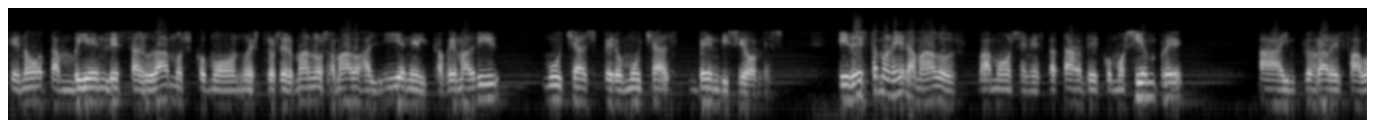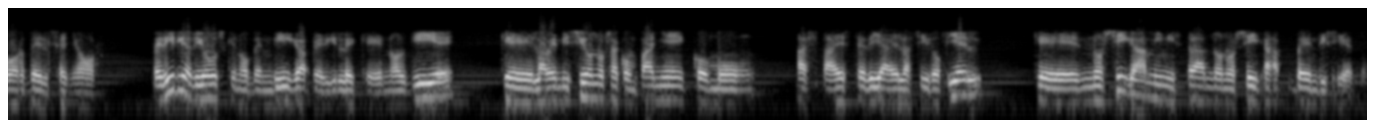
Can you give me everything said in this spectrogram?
que no, también les saludamos como nuestros hermanos amados allí en el Café Madrid, muchas, pero muchas bendiciones. Y de esta manera, amados, vamos en esta tarde, como siempre, a implorar el favor del Señor pedirle a Dios que nos bendiga, pedirle que nos guíe, que la bendición nos acompañe como hasta este día Él ha sido fiel, que nos siga ministrando, nos siga bendiciendo.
